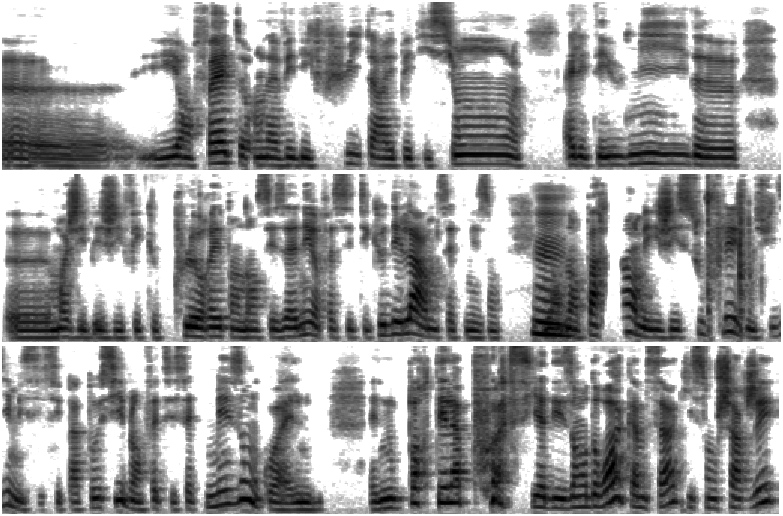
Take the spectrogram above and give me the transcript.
et en fait, on avait des fuites à répétition. Elle était humide. moi, j'ai j'ai fait que pleurer pendant ces années. Enfin, c'était que des larmes cette maison. Et en mmh. en partant, mais j'ai soufflé. Je me suis dit, mais c'est pas possible. En fait, c'est cette maison quoi. Elle elle nous porter la poisse. Il y a des endroits comme ça qui sont chargés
